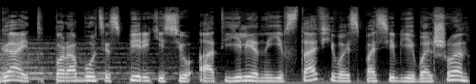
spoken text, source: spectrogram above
Гайд по работе с перекисью от Елены Евстафьевой. Спасибо ей большое.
